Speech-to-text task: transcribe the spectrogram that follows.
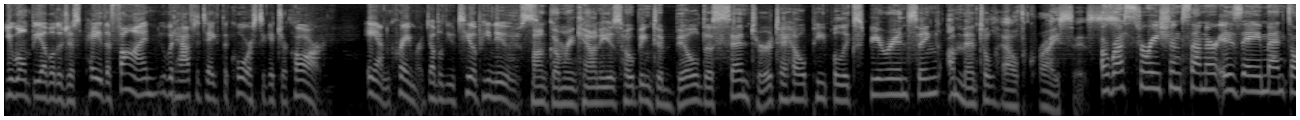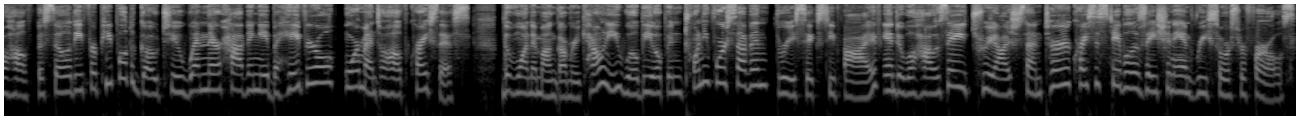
You won't be able to just pay the fine, you would have to take the course to get your car. Ann Kramer, WTOP News. Montgomery County is hoping to build a center to help people experiencing a mental health crisis. A restoration center is a mental health facility for people to go to when they're having a behavioral or mental health crisis. The one in Montgomery County will be open 24 7, 365, and it will house a triage center, crisis stabilization, and resource referrals.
